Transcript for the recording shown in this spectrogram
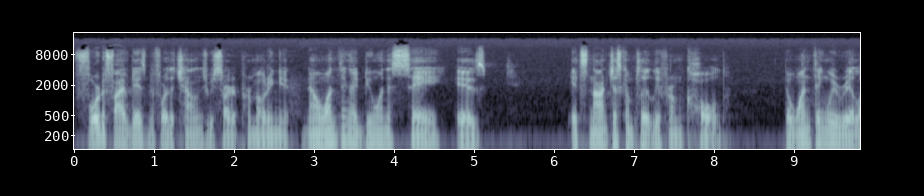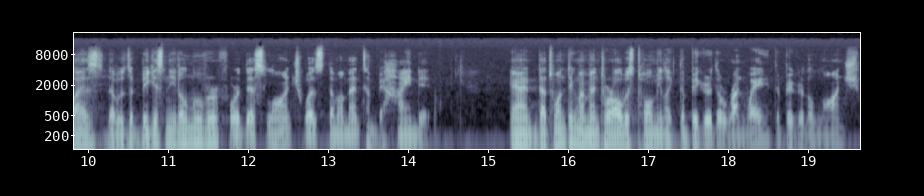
four to five days before the challenge we started promoting it. Now one thing i do want to say is it's not just completely from cold. The one thing we realized that was the biggest needle mover for this launch was the momentum behind it and that's one thing my mentor always told me like the bigger the runway the bigger the launch.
